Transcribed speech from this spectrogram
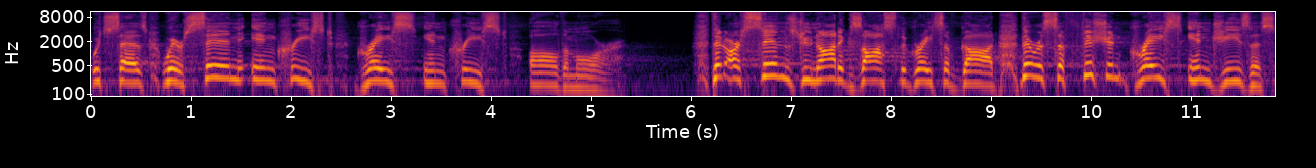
which says where sin increased grace increased all the more. That our sins do not exhaust the grace of God. There is sufficient grace in Jesus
